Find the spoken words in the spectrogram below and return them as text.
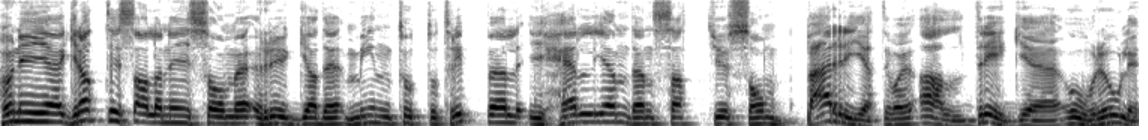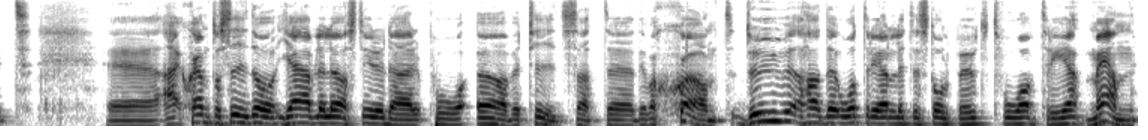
Hörni, eh, grattis alla ni som eh, ryggade min Toto-trippel i helgen. Den satt ju som berget, det var ju aldrig eh, oroligt. Eh, skämt åsido, Gävle löste ju det där på övertid så att eh, det var skönt. Du hade återigen lite stolpe ut, två av tre, men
